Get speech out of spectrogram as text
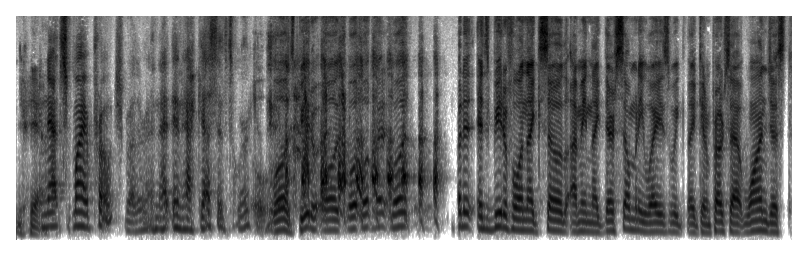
Yeah. And that's my approach, brother. And that, and I guess it's working. Well, it's beautiful. well, well, but, well, but it, it's beautiful. And like, so, I mean, like there's so many ways we like can approach that. One, just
